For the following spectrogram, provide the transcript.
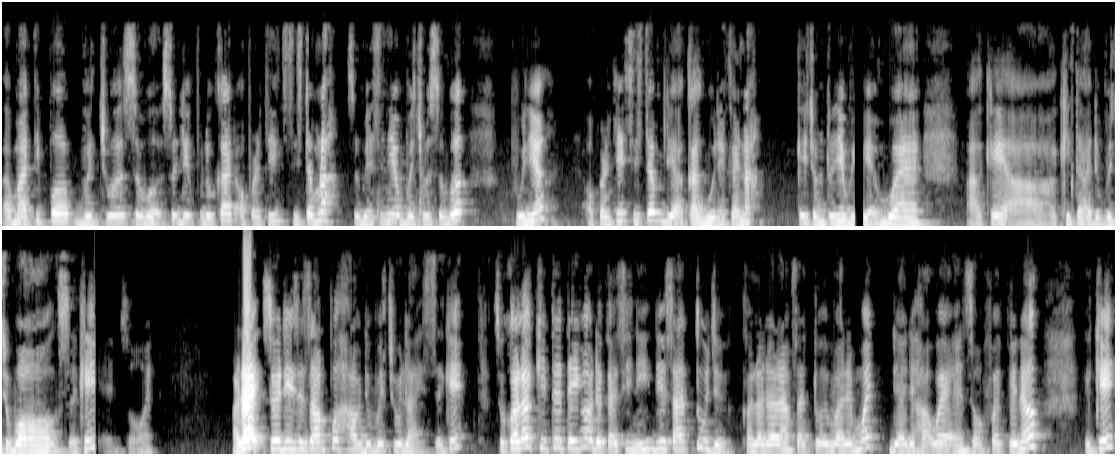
uh, multiple virtual server. So dia perlukan operating system lah. So biasanya virtual server punya operating system dia akan gunakan lah. Okay contohnya VMware okay uh, kita ada virtualbox okay and so on. Alright so this example how they virtualize okay So kalau kita tengok dekat sini dia satu je. Kalau dalam satu environment dia ada hardware and software kernel. Okay.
